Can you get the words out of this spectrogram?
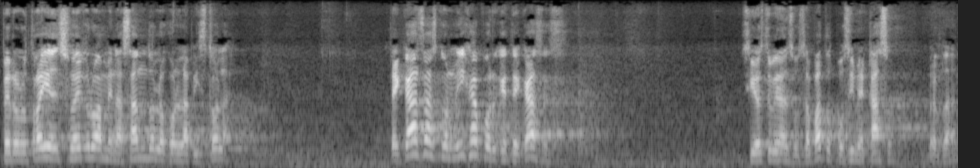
pero lo trae el suegro amenazándolo con la pistola. Te casas con mi hija porque te casas. Si yo estuviera en sus zapatos, pues sí me caso, ¿verdad?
